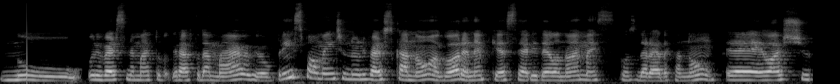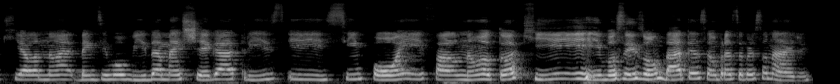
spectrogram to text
no universo cinematográfico da Marvel, principalmente no universo canon agora, né? Porque a série dela não é mais considerada canon. É, eu acho que ela não é bem desenvolvida, mas chega a atriz e se impõe e fala: Não, eu tô aqui e vocês vão dar atenção para essa personagem.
